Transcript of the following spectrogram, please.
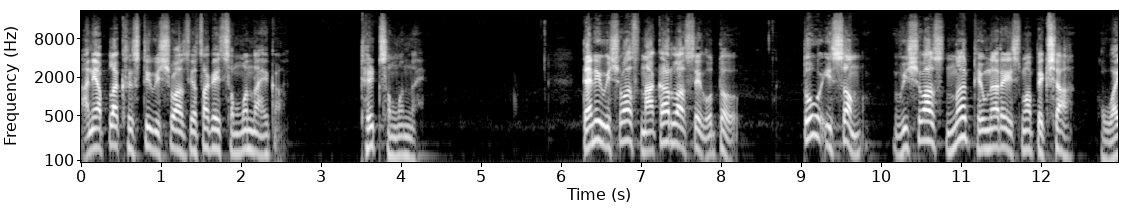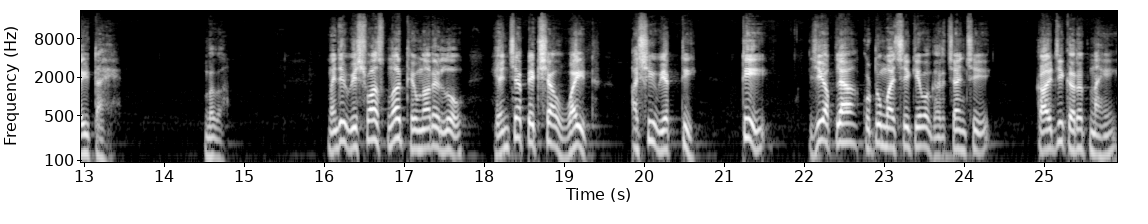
आणि आपला ख्रिस्ती विश्वास याचा काही संबंध आहे का? थेट संबंध आहे. त्याने विश्वास नाकारला असे होतं तो इसम विश्वास न ठेवणाऱ्या इसमापेक्षा वाईट आहे. बघा. म्हणजे विश्वास न ठेवणारे लोक यांच्यापेक्षा वाईट अशी व्यक्ती ती जी आपल्या कुटुंबाची किंवा घरच्यांची काळजी करत नाही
